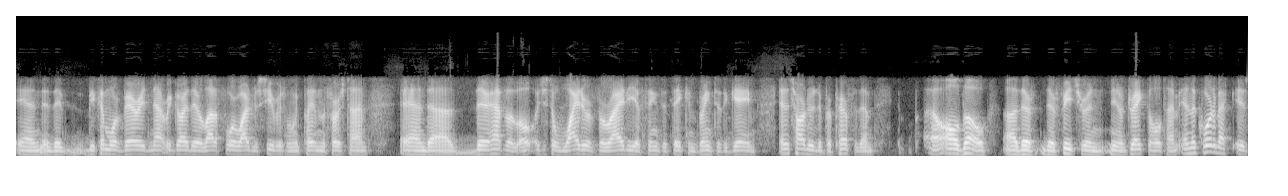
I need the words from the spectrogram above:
and they've become more varied in that regard. There are a lot of four wide receivers when we played them the first time, and uh, they have a, just a wider variety of things that they can bring to the game, and it's harder to prepare for them. Uh, although uh, they're they're featuring you know Drake the whole time, and the quarterback is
